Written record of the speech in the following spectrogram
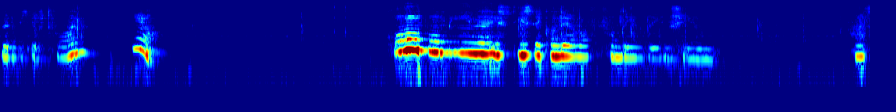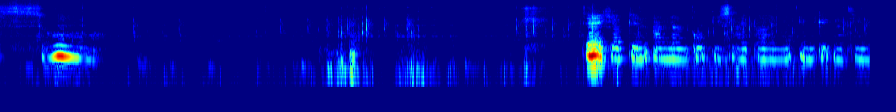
Würde mich echt freuen. Ja. Robomine ist die Sekundärwaffe von den Regenschirm. Ach so. Der, ich habe den anderen guten Sniper im, im Gegnerteam.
